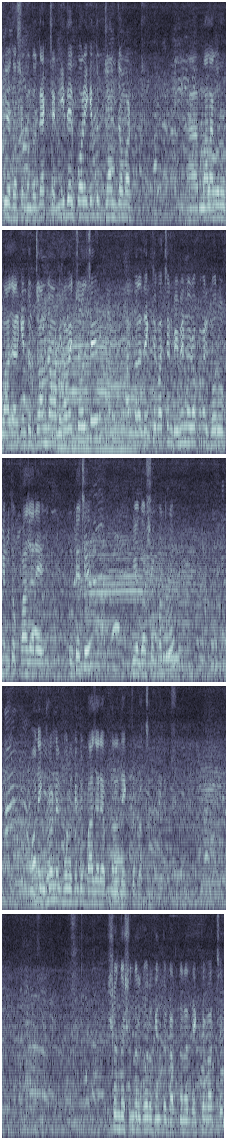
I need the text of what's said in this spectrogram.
প্রিয় দর্শক বন্ধু, দেখছেন, ঈদের পরে কিন্তু জমজমাট পালা গরুর বাজার কিন্তু জমজমাটভাবে চলছে। আপনারা দেখতে পাচ্ছেন, বিভিন্ন রকমের গরু কিন্তু বাজারে উঠেছে। প্রিয় দর্শক বন্ধুরা অনেক ধরনের গরু কিন্তু বাজারে আপনারা দেখতে পাচ্ছেন সুন্দর সুন্দর গরু কিন্তু আপনারা দেখতে পাচ্ছেন।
